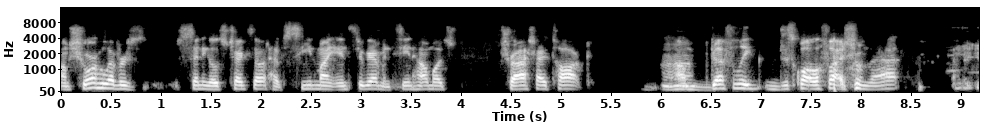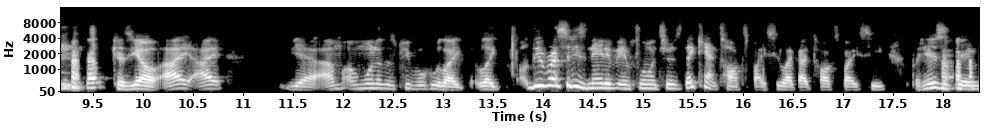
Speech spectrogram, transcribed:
I'm sure whoever's sending those checks out have seen my Instagram and seen how much trash I talk. Uh-huh. I'm definitely disqualified from that. Cause yo, I I yeah, I'm I'm one of those people who like like the rest of these native influencers, they can't talk spicy like I talk spicy. But here's the thing,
